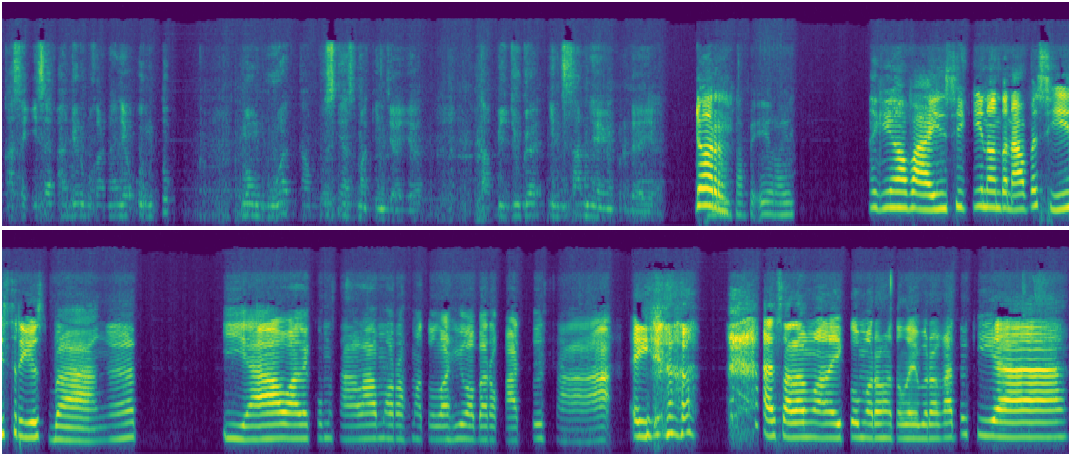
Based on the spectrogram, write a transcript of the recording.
KSISF hadir bukan hanya untuk membuat kampusnya semakin jaya, tapi juga insannya yang berdaya. Dor, lagi ngapain sih Ki? Nonton apa sih? Serius banget. Iya, waalaikumsalam warahmatullahi wabarakatuh, Sa. Iya. Assalamualaikum warahmatullahi wabarakatuh, Kia.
